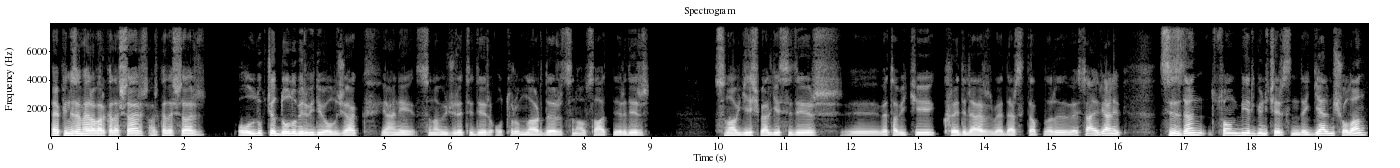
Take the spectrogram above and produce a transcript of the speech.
Hepinize merhaba arkadaşlar. Arkadaşlar oldukça dolu bir video olacak. Yani sınav ücretidir, oturumlardır, sınav saatleridir, sınav giriş belgesidir eee, ve tabii ki krediler ve ders kitapları vesaire. Yani sizden son bir gün içerisinde gelmiş olan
